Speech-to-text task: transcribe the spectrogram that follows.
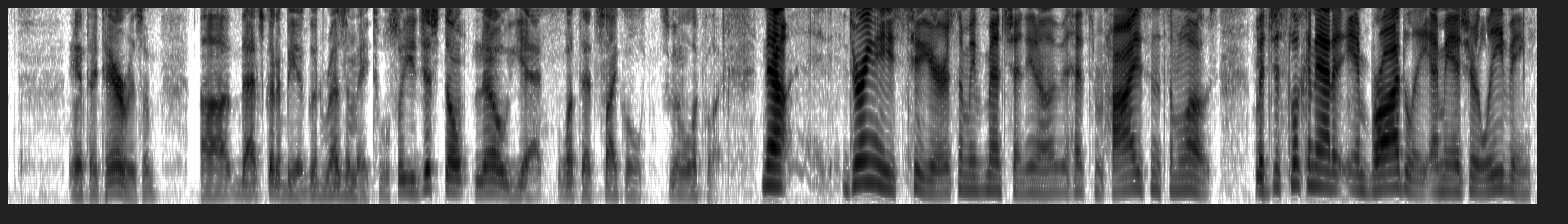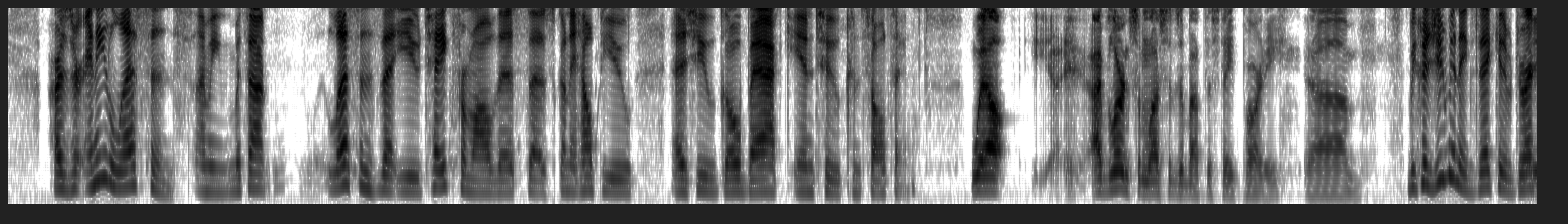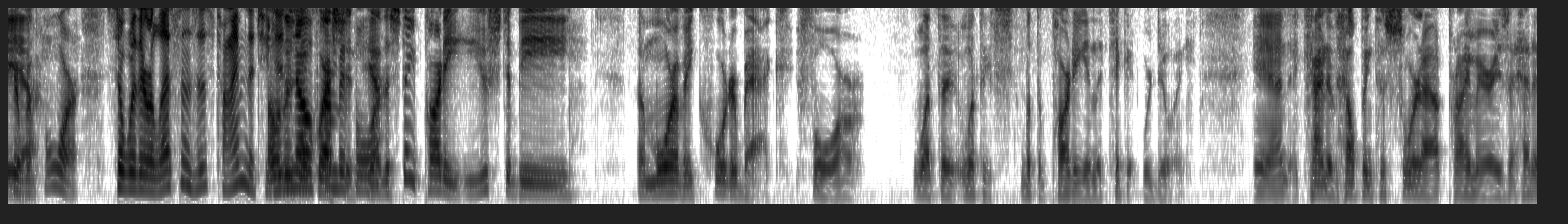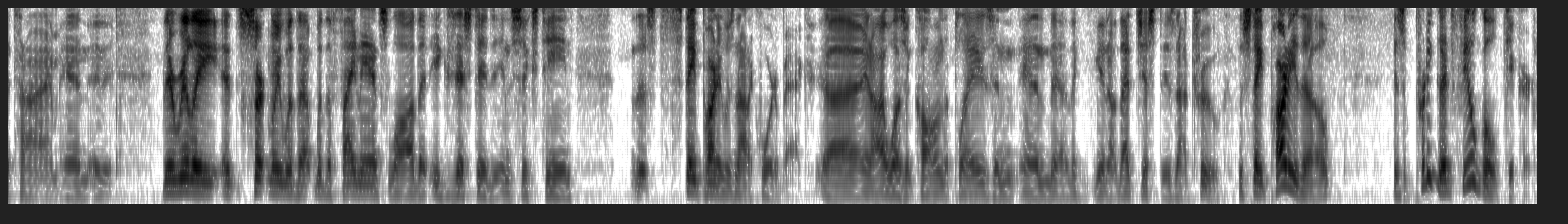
anti-terrorism, uh, that's going to be a good resume tool. So you just don't know yet what that cycle is going to look like. Now, during these two years, and we've mentioned, you know, it had some highs and some lows, but just looking at it in broadly, I mean, as you're leaving, are there any lessons? I mean, without lessons that you take from all this that is going to help you as you go back into consulting? Well, I've learned some lessons about the state party. Um, Because you've been executive director Yeah. before, so were there lessons this time that you oh, didn't there's know no question. from before? Yeah, the state party used to be a more of a quarterback for what the what the what the party and the ticket were doing, and kind of helping to sort out primaries ahead of time. And, and they're really it's certainly with the, with the finance law that existed in 16. The state party was not a quarterback. Uh, you know, I wasn't calling the plays, and and uh, the, you know that just is not true. The state party, though, is a pretty good field goal kicker.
